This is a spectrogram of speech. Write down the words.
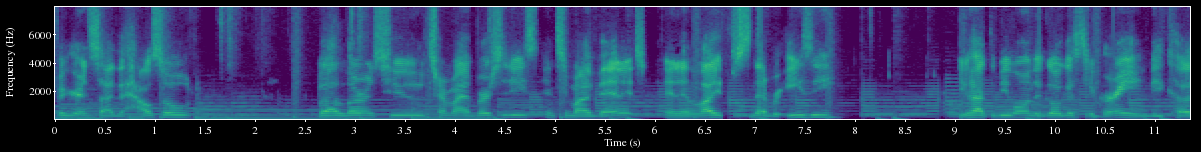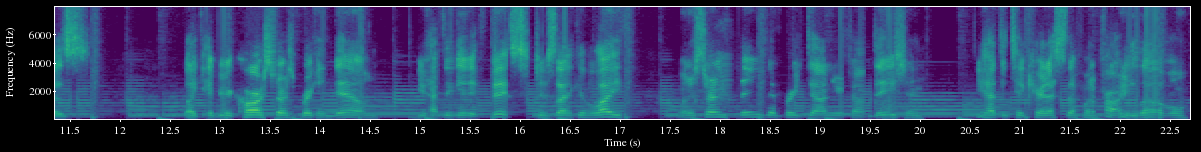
figure inside the household. But I learned to turn my adversities into my advantage. And in life, it's never easy. You have to be willing to go against the grain because, like, if your car starts breaking down, you have to get it fixed. Just like in life, when there's certain things that break down your foundation, you have to take care of that stuff on a priority level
